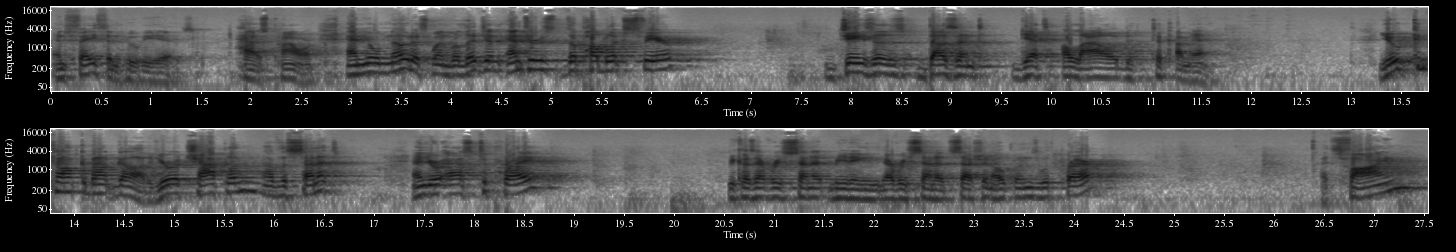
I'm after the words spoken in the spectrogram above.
And faith in who he is has power. And you'll notice when religion enters the public sphere, Jesus doesn't get allowed to come in. You can talk about God. If you're a chaplain of the Senate and you're asked to pray, because every Senate meeting, every Senate session opens with prayer, that's fine.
